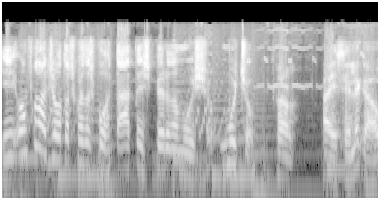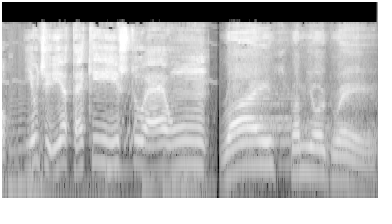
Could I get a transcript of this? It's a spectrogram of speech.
E vamos falar de outras coisas portáteis, pero no mucho. Mucho. Vamos. Ah, esse é legal. E eu diria até que isto é um. Rise from your grave.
